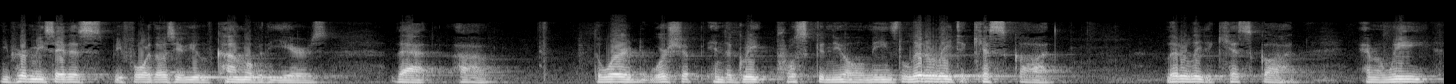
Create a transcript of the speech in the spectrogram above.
you've heard me say this before, those of you who've come over the years, that uh, the word worship in the Greek proskuneo means literally to kiss God. Literally to kiss God. And when we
